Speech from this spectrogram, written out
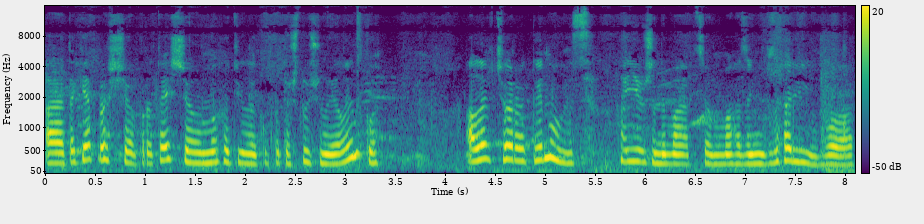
Так я про що? Про те, що ми хотіли купити штучну ялинку, але вчора кинулись, а її вже немає в цьому магазині. Взагалі в е,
